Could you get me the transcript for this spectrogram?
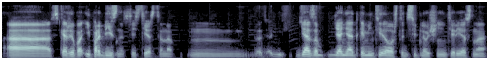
А, скажи и про бизнес, естественно. Я, я не откомментировал, что действительно очень интересно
